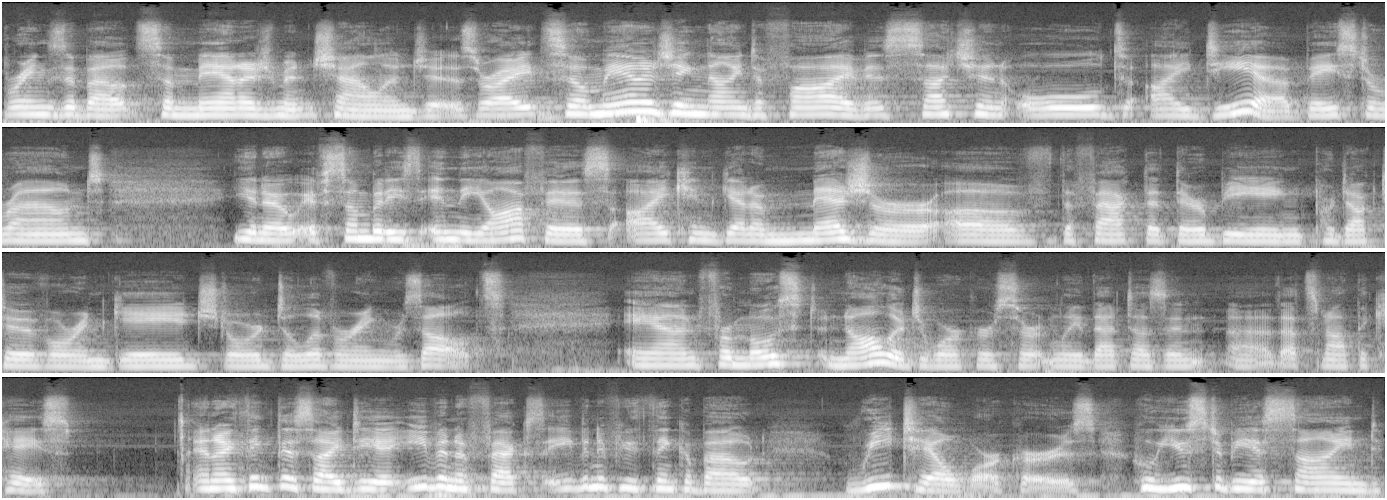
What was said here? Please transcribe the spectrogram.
brings about some management challenges, right? So, managing nine to five is such an old idea based around, you know, if somebody's in the office, I can get a measure of the fact that they're being productive or engaged or delivering results. And for most knowledge workers, certainly that doesn't, uh, that's not the case. And I think this idea even affects, even if you think about retail workers who used to be assigned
